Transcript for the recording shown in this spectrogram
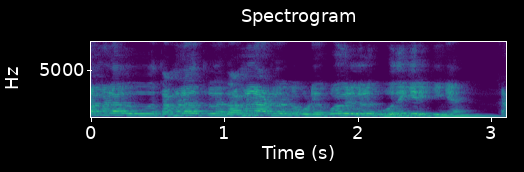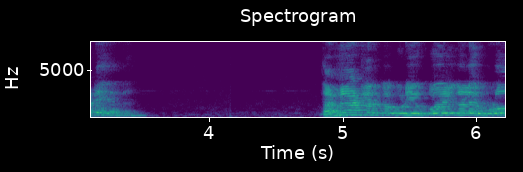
தமிழக தமிழகத்தில் தமிழ்நாட்டில் இருக்கக்கூடிய கோயில்களுக்கு ஒதுக்கி இருக்கீங்க கிடையாது. தமிழ்நாட்டில் இருக்கக்கூடிய கோயில்கள் இவ்வளோ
